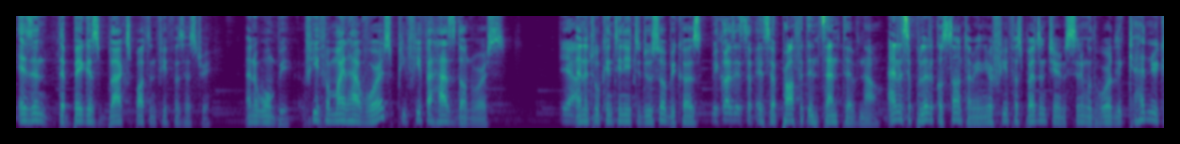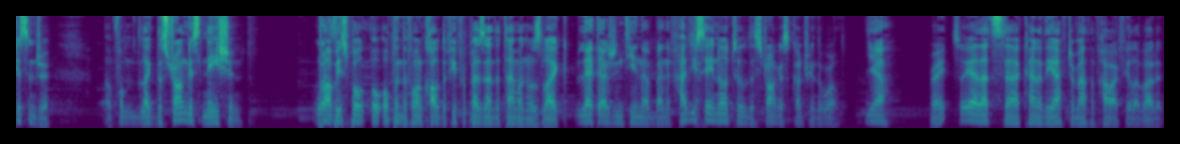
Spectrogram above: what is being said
isn't the biggest black spot in FIFA's history, and it won't be. FIFA might have worse. P- FIFA has done worse, Yeah, and it will continue to do so because because it's a it's a profit incentive now. and it's a political stunt. I mean, you're FIFA's president. You're sitting with world league Henry Kissinger, uh, from like the strongest nation. Probably spoke, opened the phone, called the FIFA president at the time, and was like, Let Argentina benefit. "How do you say no to the strongest country in the world?" Yeah. right? So yeah, that's uh, kind of the aftermath of how I feel about it.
